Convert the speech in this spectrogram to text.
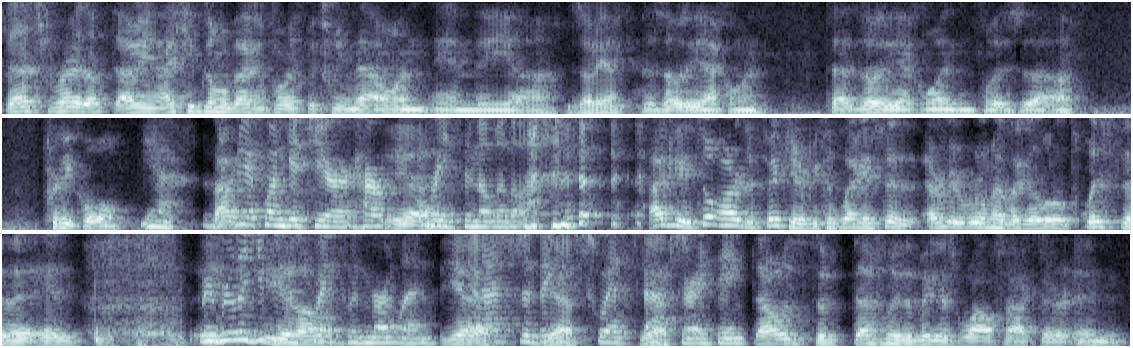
That's right up. I mean, I keep going back and forth between that one and the uh, Zodiac. the Zodiac one. That Zodiac one was uh, pretty cool. Yeah. That- Zodiac one gets your heart Yeah. racing a little. Actually, it's so hard to pick here because, like I said, every room has like a little twist in it, and We really give you, the know, twist with Merlin. So that's the biggest yes, twist yes. factor, I think. That was the definitely the biggest wow factor, and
